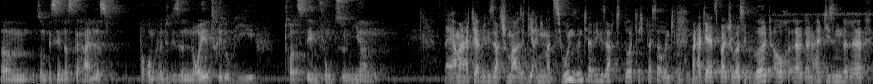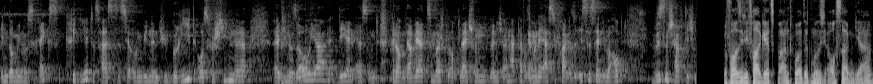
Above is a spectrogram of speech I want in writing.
ähm, so ein bisschen das Geheimnis, warum könnte diese neue Trilogie trotzdem funktionieren? Naja, man hat ja, wie gesagt, schon mal, also die Animationen sind ja, wie gesagt, deutlich besser und mhm. man hat ja jetzt bei Jurassic World auch äh, dann halt diesen äh, Indominus Rex kreiert. Das heißt, es ist ja irgendwie ein Hybrid aus verschiedenen äh, Dinosaurier, DNS und genau, da wäre zum Beispiel auch gleich schon, wenn ich anhakt darf, also ja. meine erste Frage, also ist es denn überhaupt wissenschaftlich? Bevor sie die Frage jetzt beantwortet, muss ich auch sagen, ja,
